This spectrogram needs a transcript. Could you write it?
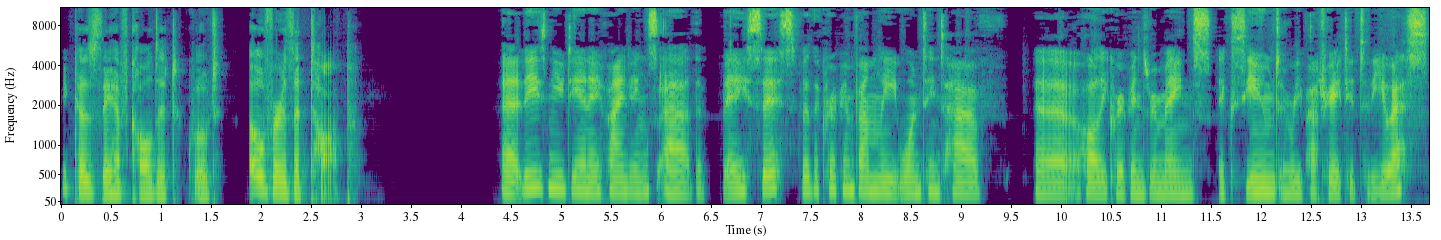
because they have called it, quote, over the top. Uh, these new DNA findings are the basis for the Crippen family wanting to have uh, Hawley Crippen's remains exhumed and repatriated to the US.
